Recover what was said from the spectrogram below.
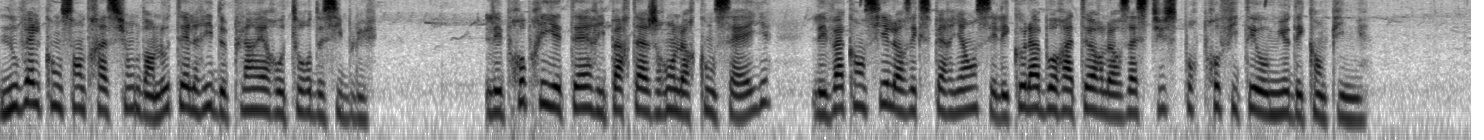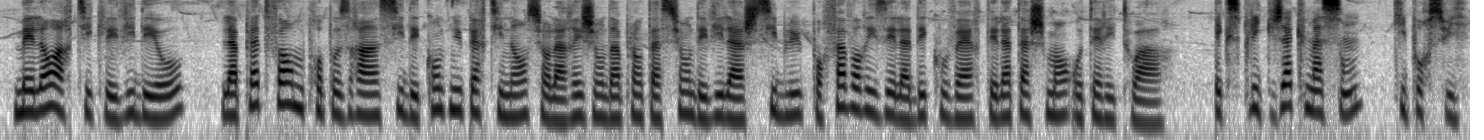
nouvelle concentration dans l'hôtellerie de plein air autour de Ciblu. Les propriétaires y partageront leurs conseils, les vacanciers leurs expériences et les collaborateurs leurs astuces pour profiter au mieux des campings. Mêlant articles et vidéos, la plateforme proposera ainsi des contenus pertinents sur la région d'implantation des villages Ciblu pour favoriser la découverte et l'attachement au territoire. Explique Jacques Masson, qui poursuit.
